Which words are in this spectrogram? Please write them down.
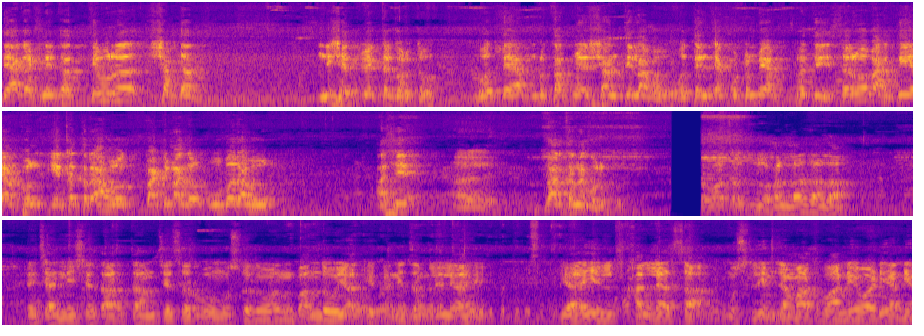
त्या घटनेचा तीव्र शब्दात निषेध व्यक्त करतो व त्या मृतात्म्य शांती लाभो व त्यांच्या कुटुंबियाप्रती सर्व भारतीय आपण एकत्र आहोत पाठीमागं उभं राहू अशी प्रार्थना करतो. जो हल्ला झाला त्याच्या निषेधार्थ आमचे सर्व मुसलमान बांधव या ठिकाणी जमलेले आहे. या हल्ल्याचा मुस्लिम जमात वानेवाडी आणि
